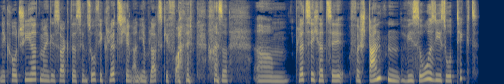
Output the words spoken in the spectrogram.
eine Coachie hat mal gesagt, da sind so viel Klötzchen an ihren Platz gefallen. Also ähm, plötzlich hat sie verstanden, wieso sie so tickt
